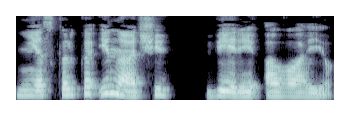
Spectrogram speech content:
несколько иначе, Вери Авайо.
